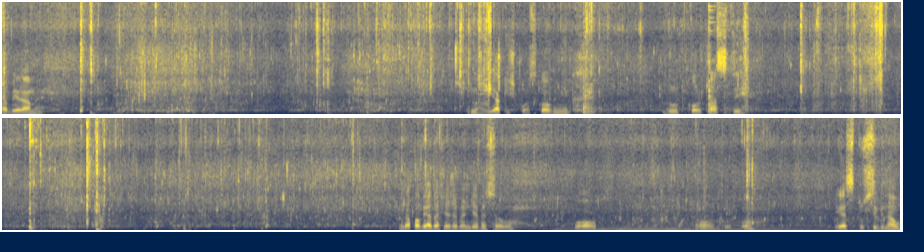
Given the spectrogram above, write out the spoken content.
Zabieramy. no, jakiś płaskownik, drut kolczasty. Zapowiada się, że będzie wesoło. O, o, o. Jest tu sygnał.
